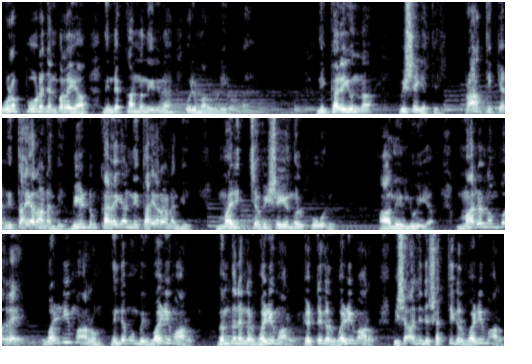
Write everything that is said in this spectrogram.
ഉറപ്പോടെ ഞാൻ പറയാ നിന്റെ കണ്ണുനീരിന് ഒരു മറുപടിയുണ്ട്. നീ കരയുന്ന വിഷയത്തിൽ പ്രാർത്ഥിക്കാൻ നീ തയ്യാറാണെങ്കിൽ വീണ്ടും കരയാൻ നീ തയ്യാറാണെങ്കിൽ മരിച്ച വിഷയങ്ങൾ പോലും ആലെ ലൂയ മരണം വരെ വഴിമാറും നിന്റെ മുമ്പിൽ വഴിമാറും. ബന്ധനങ്ങൾ വഴിമാറും കെട്ടുകൾ വഴിമാറും പിശാചിന്റെ ശക്തികൾ വഴിമാറും.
